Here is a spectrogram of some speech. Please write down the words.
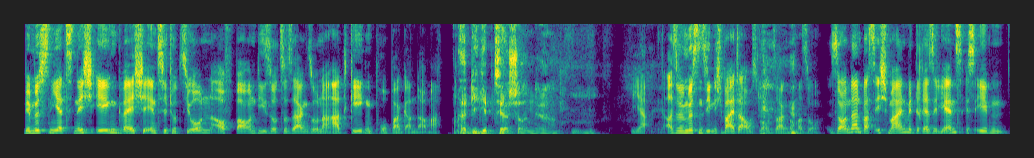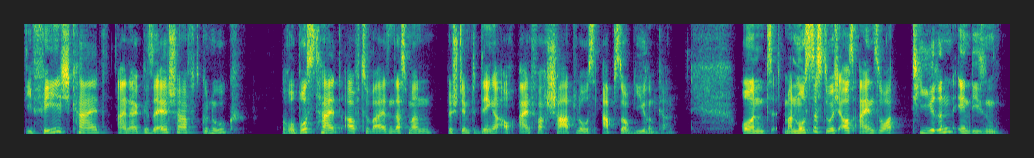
wir müssen jetzt nicht irgendwelche Institutionen aufbauen, die sozusagen so eine Art Gegenpropaganda machen. Die gibt's ja schon, ja. Mhm. Ja, also wir müssen sie nicht weiter ausbauen, sagen wir mal so. Sondern was ich meine mit Resilienz ist eben die Fähigkeit einer Gesellschaft genug Robustheit aufzuweisen, dass man bestimmte Dinge auch einfach schadlos absorbieren kann. Und man muss es durchaus einsortieren in diesen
